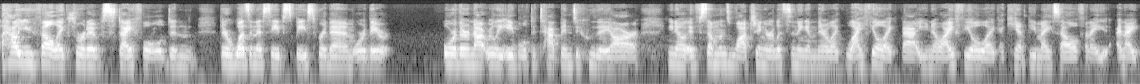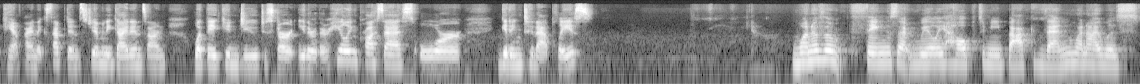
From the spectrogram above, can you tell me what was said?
how you felt like sort of stifled and there wasn't a safe space for them or they're or they're not really able to tap into who they are. You know, if someone's watching or listening and they're like, "Well, I feel like that." You know, I feel like I can't be myself and I and I can't find acceptance. Do you have any guidance on what they can do to start either their healing process or getting to that place? one of the things that really helped me back then when I was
